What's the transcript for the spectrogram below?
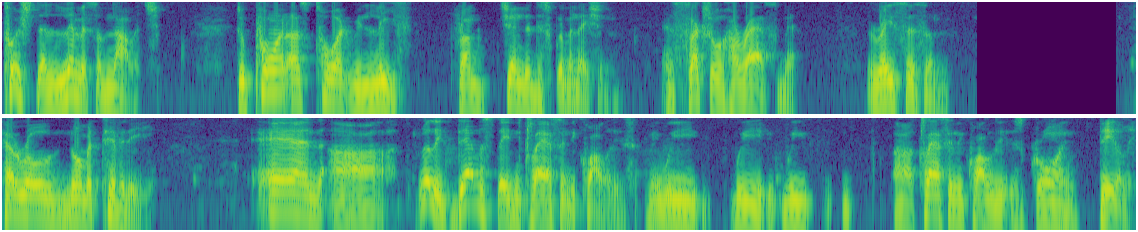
push the limits of knowledge, to point us toward relief from gender discrimination and sexual harassment, racism, heteronormativity, and uh, really devastating class inequalities. I mean, we we we uh, class inequality is growing daily.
